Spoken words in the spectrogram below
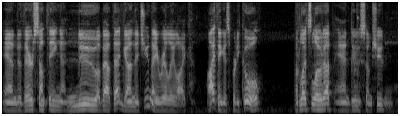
And there's something new about that gun that you may really like. I think it's pretty cool. But let's load up and do some shooting.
